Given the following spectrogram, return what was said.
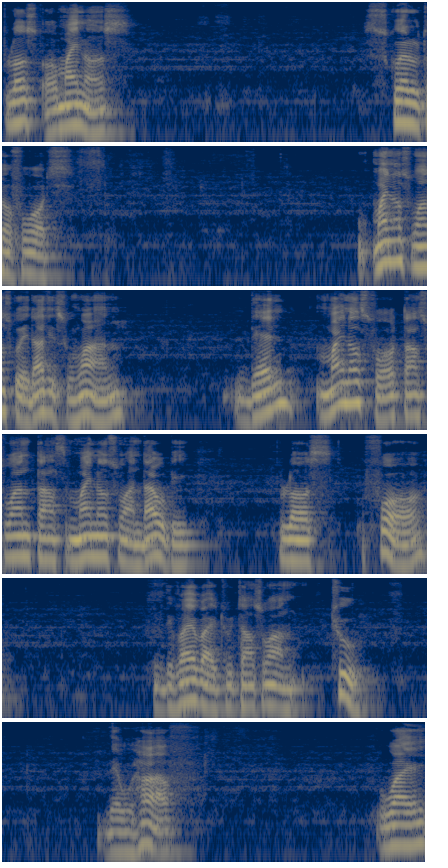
plus or minus square root of what minus 1 square that is 1 then minus 4 times 1 times minus 1 that will be plus 4 divided by 2 times 1 2 then we have y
